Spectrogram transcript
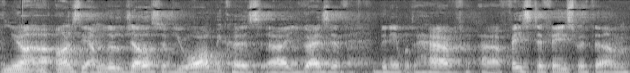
and you know, honestly, I'm a little jealous of you all because uh, you guys have been able to have face to face with them,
